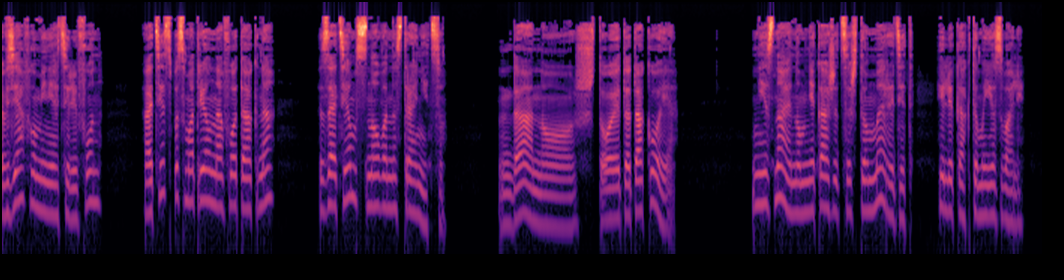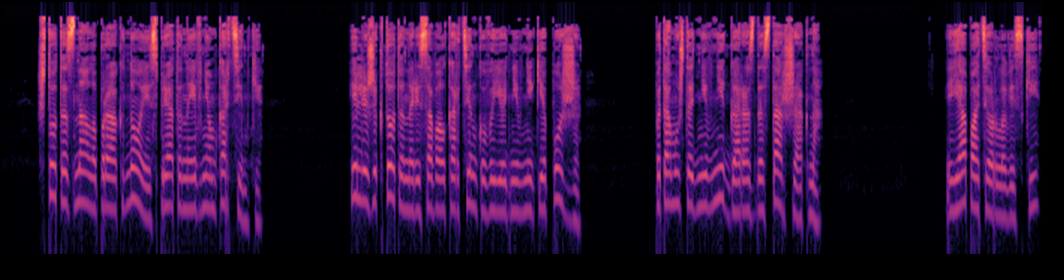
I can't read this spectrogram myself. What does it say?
Взяв у меня телефон, отец посмотрел на фото окна, затем снова на страницу. «Да, но что это такое?» Не знаю, но мне кажется, что Мередит, или как там ее звали, что-то знала про окно и спрятанные в нем картинки. Или же кто-то нарисовал картинку в ее дневнике позже, потому что дневник гораздо старше окна. Я потерла виски,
